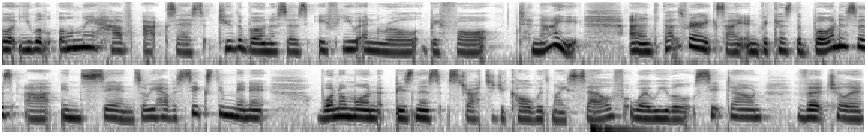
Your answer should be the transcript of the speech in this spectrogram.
but you will only have access to the bonuses if you enroll before tonight. And that's very exciting because the bonuses are insane. So, we have a 60 minute one on one business strategy call with myself where we will sit down virtually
